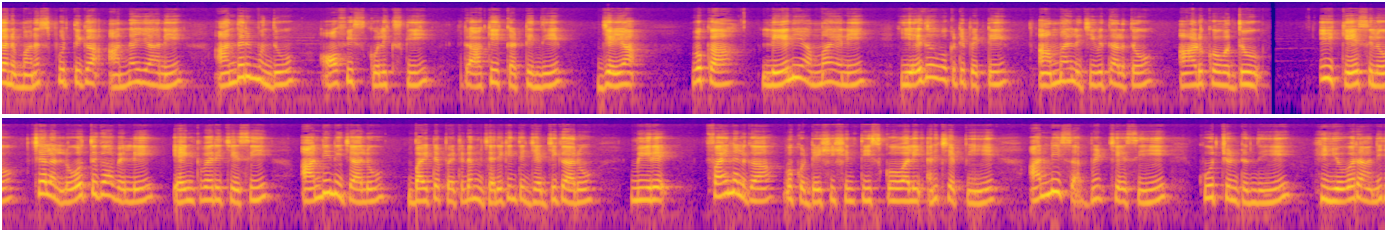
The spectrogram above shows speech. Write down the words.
తను మనస్ఫూర్తిగా అన్నయ్య అని అందరి ముందు ఆఫీస్ కొలీగ్స్కి రాఖీ కట్టింది జయ. ఒక లేని అమ్మాయిని ఏదో ఒకటి పెట్టి అమ్మాయిల జీవితాలతో ఆడుకోవద్దు. ఈ కేసులో చాలా లోతుగా వెళ్ళి ఎంక్వైరీ చేసి అన్ని నిజాలు బయట పెట్టడం జరిగింది జడ్జి గారు. మీరే ఫైనల్గా ఒక డెసిషన్ తీసుకోవాలి అని చెప్పి అన్నీ సబ్మిట్ చేసి కూర్చుంటుంది యువరాణి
